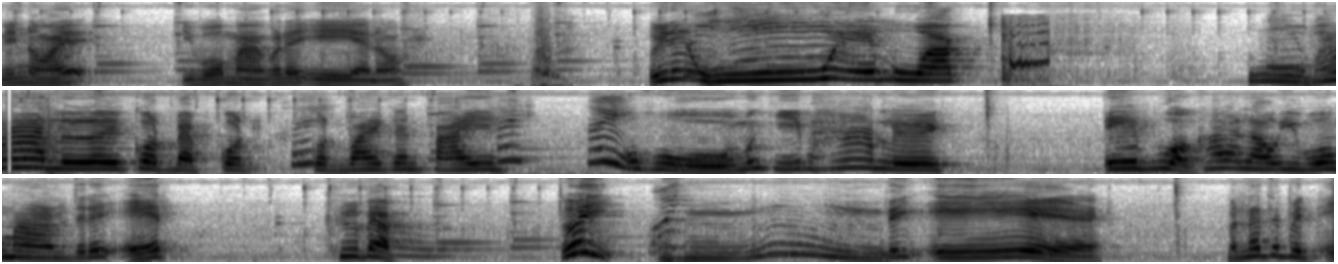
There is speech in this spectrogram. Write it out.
น้อยๆอีโวมาก็ได้ A อะเนาะเฮ้ยได้โอ้โห A บวกโอ้โหพลาดเลยกดแบบกดกดไวเกินไป เฮ้ย โอ้โห เมื่อกี้พลาดเลย A บวกถ้าเราอีโวมา มันจะได้ S คือแบบ เฮ้ยอื้อหือได้ A มันน่าจะเป็น A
